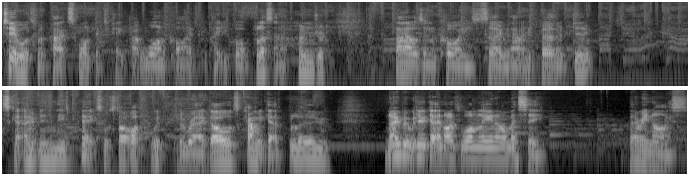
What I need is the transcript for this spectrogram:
2 Ultimate Packs, 1 50k pack, 1 5 84 plus, and 100,000 coins. So, without any further ado, Let's get opening these picks. We'll start off with the rare golds. Can we get a blue? No, but we do get a 91 Lionel Messi. Very nice.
